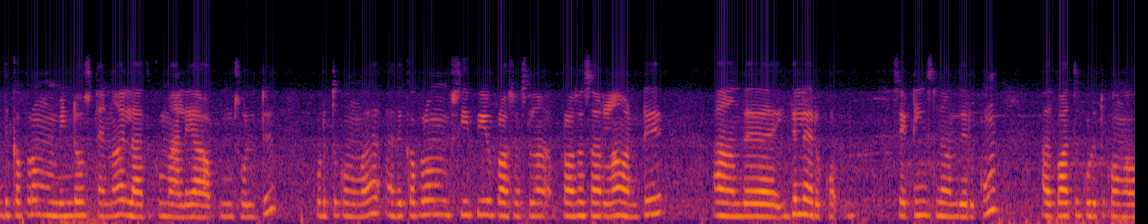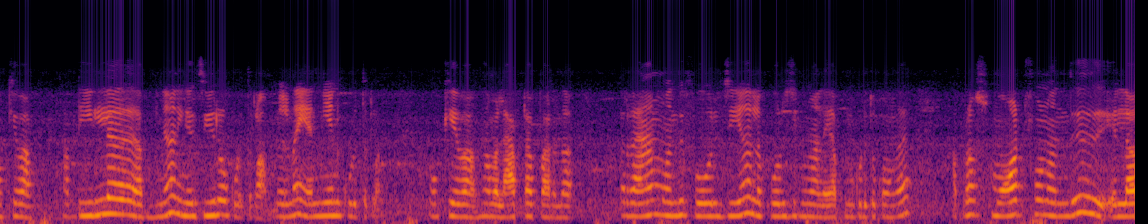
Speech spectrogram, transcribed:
அதுக்கப்புறம் விண்டோஸ் டென்னா இல்லை மேலேயா அப்படின்னு சொல்லிட்டு கொடுத்துக்கோங்க. அதுக்கப்புறம் சிபியூ ப்ராசஸ்லாம் ப்ராசஸர்லாம் வந்துட்டு அந்த இதில் இருக்கும். செட்டிங்ஸில் வந்து இருக்கும். அதை பார்த்து கொடுத்துக்கோங்க ஓகேவா அப்படி இல்லை அப்படின்னா நீங்கள் ஜீரோ கொடுத்துக்கலாம். இல்லைன்னா என்ஏன்னு கொடுத்துக்கலாம். ஓகேவா நம்ம லேப்டாப்பாக இருந்தால் ரேம் வந்து ஃபோர் ஜியா இல்லை ஃபோர் ஜிக்கு மேலே அப்படின்னு கொடுத்துக்கோங்க. அப்புறம் ஸ்மார்ட் ஃபோன் வந்து எல்லா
